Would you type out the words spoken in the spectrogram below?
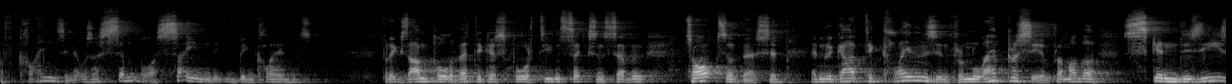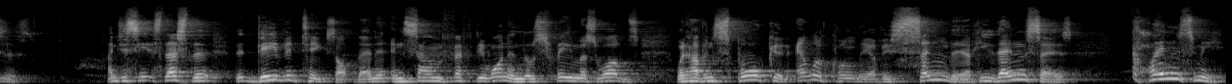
of cleansing. It was a symbol, a sign that you'd been cleansed. For example, Leviticus 14, 6 and 7 talks of this in, in regard to cleansing from leprosy and from other skin diseases. And you see, it's this that, that David takes up then in Psalm 51 in those famous words. When having spoken eloquently of his sin there, he then says, Cleanse me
